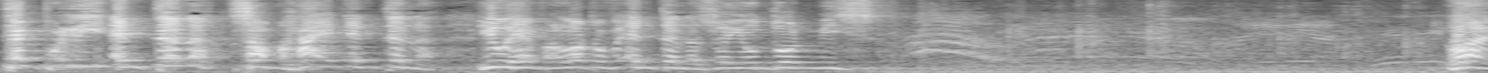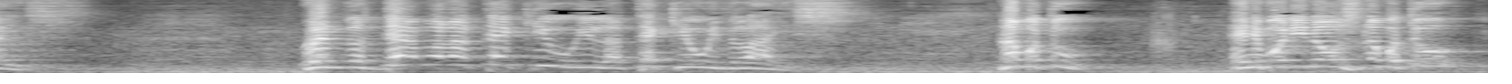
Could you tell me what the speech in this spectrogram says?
temporary antenna, some high antenna. You have a lot of antenna, so you don't miss. Lies. When the devil attack you, he'll attack you with lies. Number two. Anybody knows number two?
